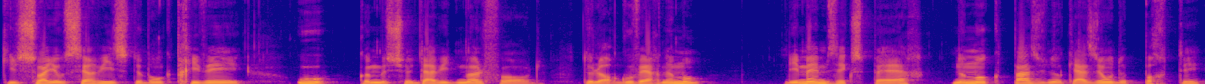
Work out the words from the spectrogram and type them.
Qu'ils soient au service de banques privées ou, comme M. David Mulford, de leur gouvernement, les mêmes experts ne manque pas une occasion de porter,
